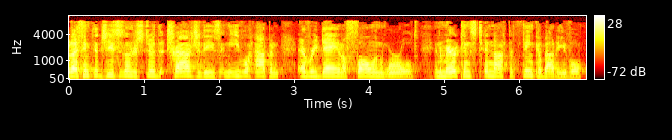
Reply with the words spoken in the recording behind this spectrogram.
But I think that Jesus understood that tragedies and evil happen every day in a fallen world. And Americans tend not to think about evil,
